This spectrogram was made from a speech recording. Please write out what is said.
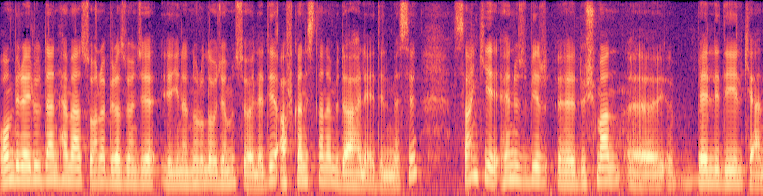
11 Eylül'den hemen sonra biraz önce e, yine Nurullah Hocam'ın söylediği Afganistan'a müdahale edilmesi. Sanki henüz bir e, düşman e, belli değilken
